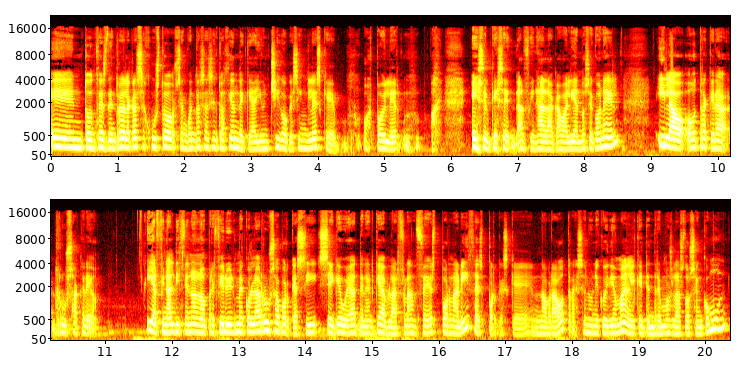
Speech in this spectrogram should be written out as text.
Entonces, dentro de la clase justo se encuentra esa situación de que hay un chico que es inglés que, oh, spoiler, es el que se, al final acaba liándose con él, y la otra que era rusa, creo. Y al final dice, no, no, prefiero irme con la rusa porque así sé que voy a tener que hablar francés por narices, porque es que no habrá otra, es el único idioma en el que tendremos las dos en común.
